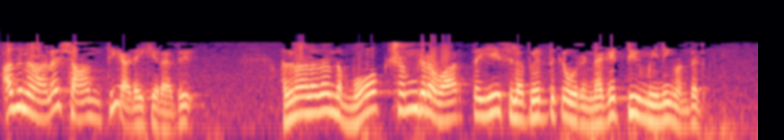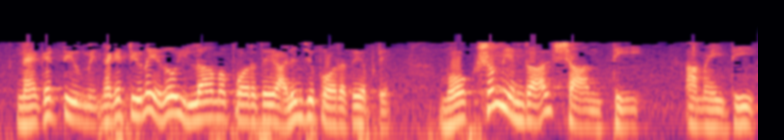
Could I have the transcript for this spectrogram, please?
அதனால சாந்தி அடைகிறது. அதனாலதான் இந்த மோக்ஷங்கிற வார்த்தையே சில பேர்த்துக்கு ஒரு நெகட்டிவ் மீனிங் வந்தது. நெகட்டிவ் நெகட்டிவ்னா ஏதோ இல்லாம போறது அழிஞ்சு போறது அப்படி மோக்ஷம் என்றால் சாந்தி அமைதி.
